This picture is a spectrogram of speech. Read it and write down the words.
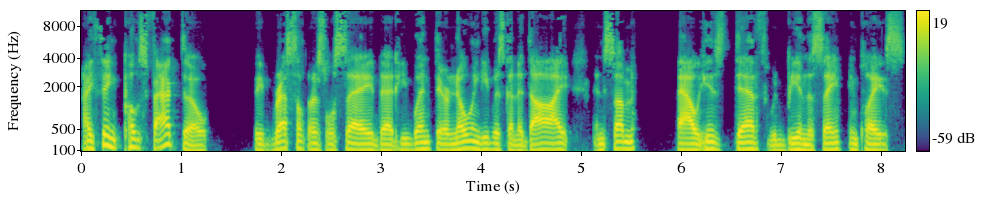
I think post facto, the wrestlers will say that he went there knowing he was going to die, and somehow his death would be in the same place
